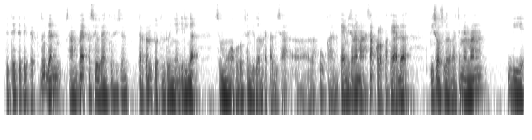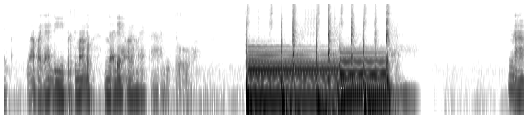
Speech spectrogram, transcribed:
titik-titik tertentu dan sampai kesulitan-kesulitan tertentu tentunya. Jadi nggak semua urusan juga mereka bisa uh, lakukan. Kayak misalnya masak kalau pakai ada pisau segala macam memang di apa ya dipertimbangkan untuk nggak deh oleh mereka gitu. Nah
